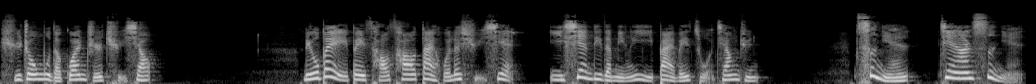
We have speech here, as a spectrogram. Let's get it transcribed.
徐州牧的官职取消。刘备被曹操带回了许县，以献帝的名义拜为左将军。次年，建安四年，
